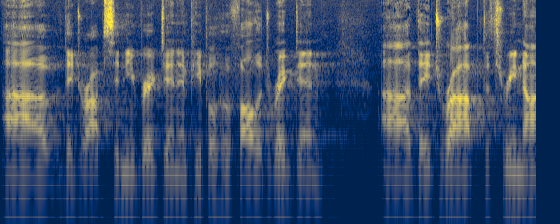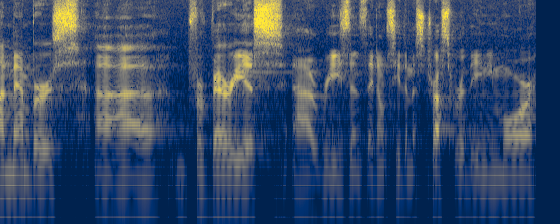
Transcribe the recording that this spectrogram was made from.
Uh, they drop Sidney Rigdon and people who followed Rigdon. Uh, they drop the three non-members uh, for various uh, reasons. They don't see them as trustworthy anymore.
